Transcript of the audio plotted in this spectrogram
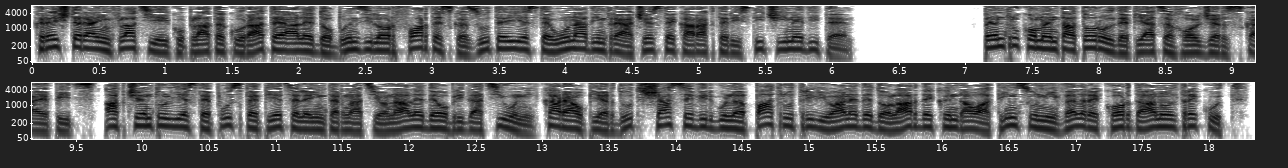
Creșterea inflației cu plată curate ale dobânzilor foarte scăzute este una dintre aceste caracteristici inedite. Pentru comentatorul de piață Holger Skypitz, accentul este pus pe piețele internaționale de obligațiuni, care au pierdut 6,4 trilioane de dolari de când au atins un nivel record anul trecut.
